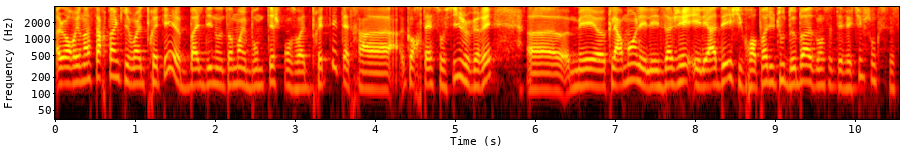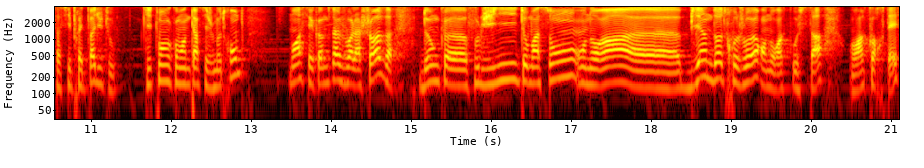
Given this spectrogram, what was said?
Alors, il y en a certains qui vont être prêtés. Baldé notamment et Bonté, je pense, vont être prêtés. Peut-être à Cortés aussi, je verrai. Euh, mais euh, clairement, les, les, AG et les AD, j'y crois pas du tout de base dans cet effectif. Je trouve que ça, ça s'y prête pas du tout. Dites-moi en commentaire si je me trompe. Moi, c'est comme ça que je vois la chose. Donc, euh, Fulgini, on aura euh, bien d'autres joueurs. On aura Costa, on aura Cortés,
